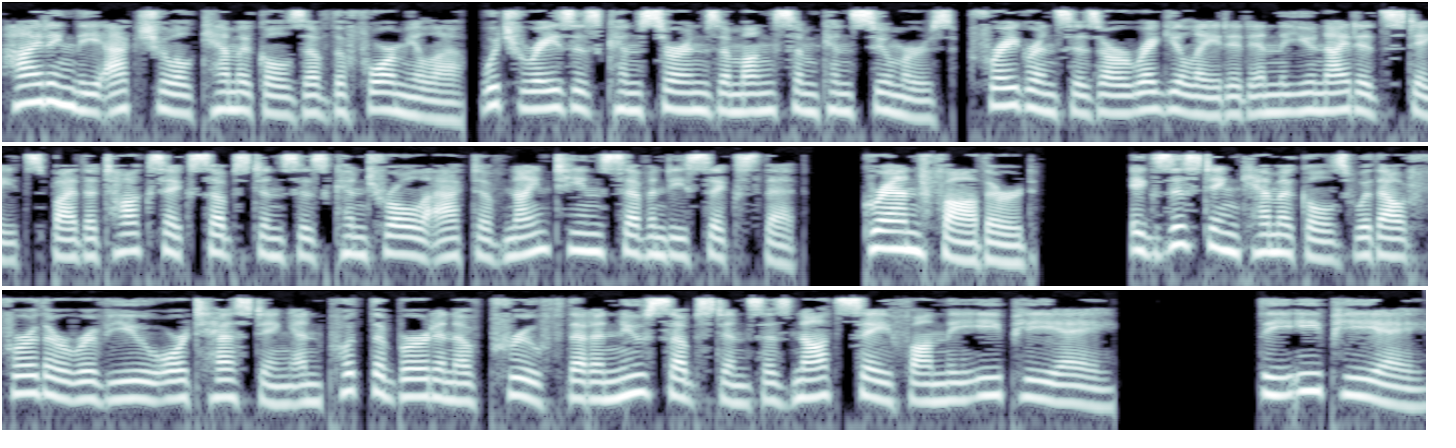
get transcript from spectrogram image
hiding the actual chemicals of the formula, which raises concerns among some consumers. Fragrances are regulated in the United States by the Toxic Substances Control Act of 1976 that grandfathered existing chemicals without further review or testing and put the burden of proof that a new substance is not safe on the EPA. The EPA,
